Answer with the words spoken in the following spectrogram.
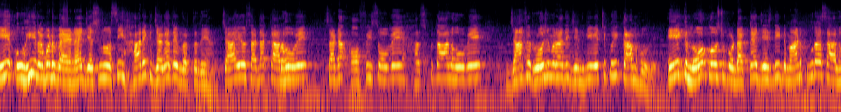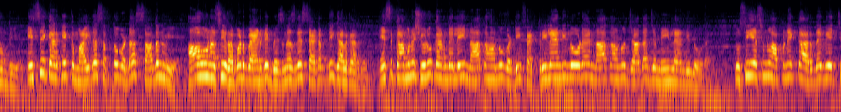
ਇਹ ਉਹੀ ਰਬੜ ਬੈਂਡ ਹੈ ਜਿਸ ਨੂੰ ਅਸੀਂ ਹਰ ਇੱਕ ਜਗ੍ਹਾ ਤੇ ਵਰਤਦੇ ਹਾਂ। ਚਾਹੇ ਉਹ ਸਾਡਾ ਘਰ ਹੋਵੇ, ਸਾਡਾ ਆਫਿਸ ਹੋਵੇ, ਹਸਪਤਾਲ ਹੋਵੇ, ਜਾਂ ਫਿਰ ਰੋਜ਼ਮਰਾ ਦੀ ਜ਼ਿੰਦਗੀ ਵਿੱਚ ਕੋਈ ਕੰਮ ਹੋਵੇ। ਇਹ ਇੱਕ ਲੋ ਕੋਸਟ ਪ੍ਰੋਡਕਟ ਹੈ ਜਿਸ ਦੀ ਡਿਮਾਂਡ ਪੂਰਾ ਸਾਲ ਹੁੰਦੀ ਹੈ। ਇਸੇ ਕਰਕੇ ਕਮਾਈ ਦਾ ਸਭ ਤੋਂ ਵੱਡਾ ਸਾਧਨ ਵੀ ਹੈ। ਆਓ ਹੁਣ ਅਸੀਂ ਰਬੜ ਬੈਂਡ ਦੇ ਬਿਜ਼ਨਸ ਦੇ ਸੈਟਅਪ ਦੀ ਗੱਲ ਕਰਦੇ ਹਾਂ। ਇਸ ਕੰਮ ਨੂੰ ਸ਼ੁਰੂ ਕਰਨ ਦੇ ਲਈ ਨਾ ਤੁਹਾਨੂੰ ਵੱਡੀ ਫੈਕਟਰੀ ਲੈਣ ਦੀ ਲੋੜ ਹੈ, ਨਾ ਤੁਹਾਨੂੰ ਜ਼ਿਆਦਾ ਜ਼ਮੀਨ ਲੈਣ ਦੀ ਲੋੜ ਹੈ। ਤੁਸੀਂ ਇਸ ਨੂੰ ਆਪਣੇ ਘਰ ਦੇ ਵਿੱਚ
